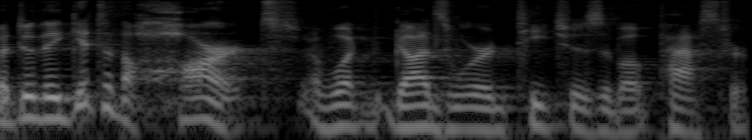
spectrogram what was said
but do they get to the heart of what God's word teaches about pastor?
